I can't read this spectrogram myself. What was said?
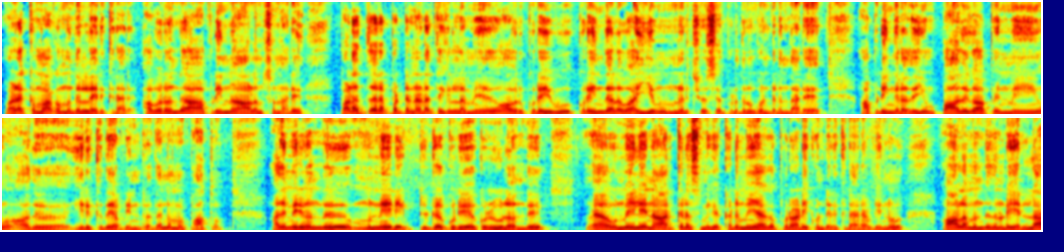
வழக்கமாக முதல்ல இருக்கிறார். அவர் வந்து அப்படின்னு ஆழம் சொன்னார். பலதரப்பட்ட நடத்தைகளில் மீதும் அவர் குறைவு குறைந்த அளவு ஐயமும் உணர்ச்சி வசப்படுதலும் கொண்டிருந்தார். அப்படிங்கிறதையும் பாதுகாப்பின்மையும் அது இருக்குது அப்படின்றத நம்ம பார்த்தோம். அதேமாரி வந்து முன்னேறிட்டு இருக்கக்கூடிய குழுவில் வந்து உண்மையிலே நார்க்கரஸ் மிக கடுமையாக போராடி கொண்டிருக்கிறார் அப்படின்னும் ஆழம் வந்து தன்னுடைய எல்லா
